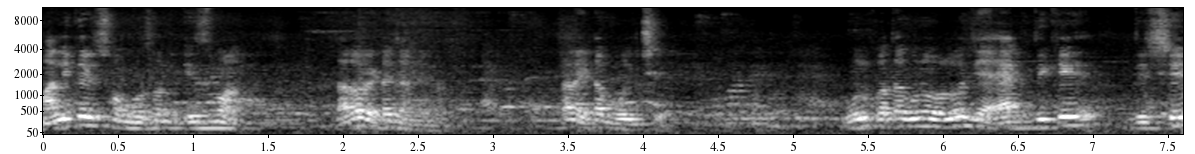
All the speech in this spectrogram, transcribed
মালিকের সংগঠন ইজমা, তারাও এটা জানে না। তারা এটা বলছে। মূল কথাগুলো হলো যে, একদিকে দেশে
